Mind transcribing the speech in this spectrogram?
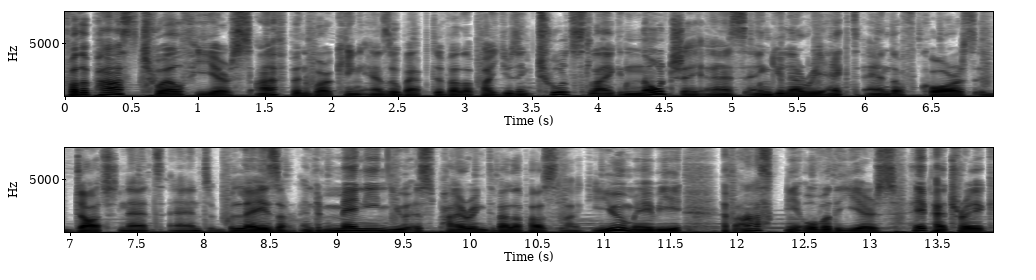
For the past 12 years, I've been working as a web developer using tools like Node.js, Angular, React, and of course .NET and Blazor. And many new aspiring developers like you maybe have asked me over the years, hey Patrick,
